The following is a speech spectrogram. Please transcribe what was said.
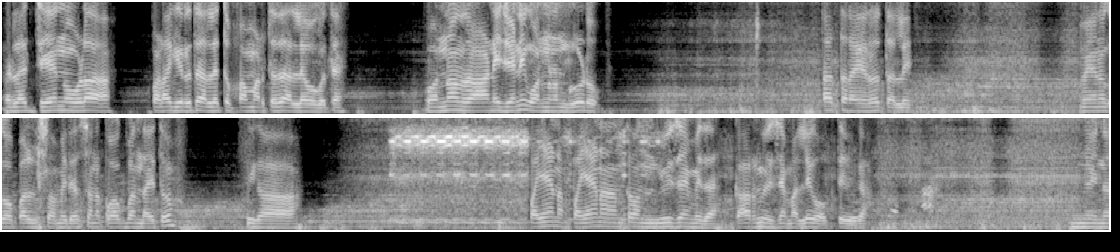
ಎಲ್ಲ ಜೇನು ಹುಳ ಒಳಗಿರುತ್ತೆ ಅಲ್ಲೇ ತುಪ್ಪ ಮಾಡ್ತದೆ, ಅಲ್ಲೇ ಹೋಗುತ್ತೆ. ಒಂದೊಂದು ರಾಣಿ ಜೇನಿಗೆ ಒಂದೊಂದು ಗೂಡು. ಆ ತರ ಇರುತ್ತೆ ಅಲ್ಲಿ. ವೇಣುಗೋಪಾಲ್ ಸ್ವಾಮಿ ದೇವಸ್ಥಾನಕ್ಕೆ ಹೋಗಿ ಬಂದಾಯ್ತು. ಈಗ ಪಯಣ ಪಯಣ ಅಂತ ಒಂದು ಮ್ಯೂಸಿಯಂ ಇದೆ. ಕಾರ್ ಮ್ಯೂಸಿಯಂ ಅಲ್ಲಿಗೆ ಹೋಗ್ತೀವಿ ಈಗ. ಇನ್ನು ಇನ್ನು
